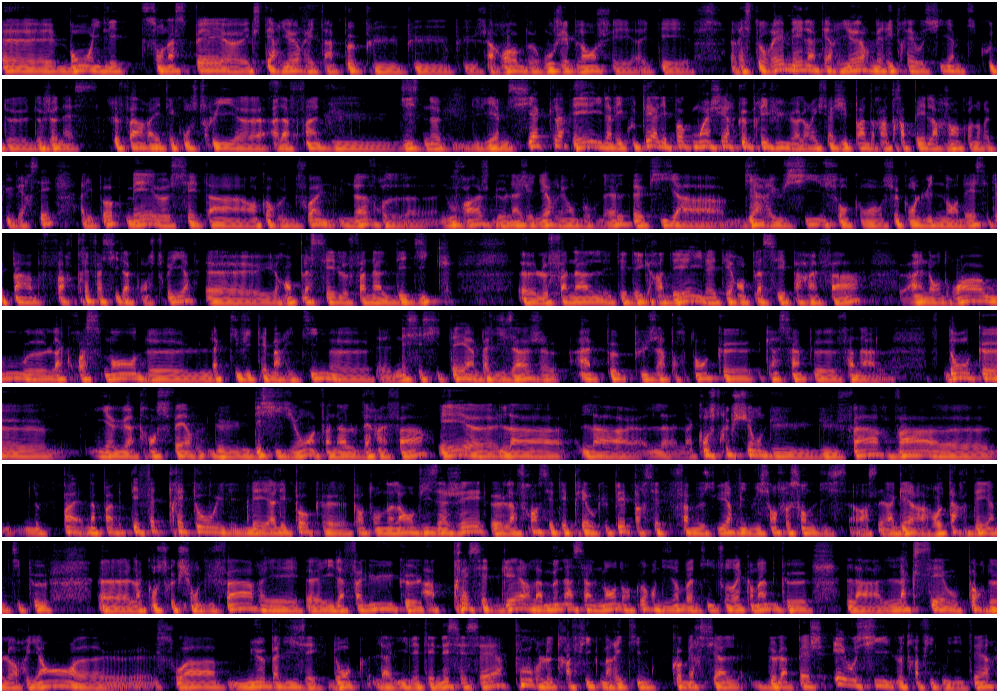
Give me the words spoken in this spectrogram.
Euh, bon, il est, son aspect extérieur est un peu plus, plus, plus, sa robe rouge et blanche et a été restaurée, mais l'intérieur mériterait aussi un petit coup de, de jeunesse. Ce phare a été construit à la fin du 19e siècle et il avait coûté à l'époque moins cher que prévu. Alors il ne s'agit pas de rattraper l'argent qu'on aurait pu verser à l'époque, mais c'est un, encore une fois une, une œuvre un ouvrage de l'ingénieur Léon Bourdel euh, qui a bien réussi ce qu'on lui demandait. C'était pas un phare très facile à construire. Euh, il remplaçait le fanal d'Edic. Euh, le fanal était dégradé, il a été remplacé par un phare, à un endroit où l'accroissement de l'activité maritime nécessitait un balisage un peu plus important que qu'un simple fanal. Donc il y a eu un transfert d'une décision, un fanal vers un phare, et euh, la, construction du, phare euh, n'a pas été faite très tôt. Mais à l'époque, euh, quand on l'a envisagé, la France était préoccupée par cette fameuse guerre 1870. Alors la guerre a retardé un petit peu la construction du phare, et il a fallu que après cette guerre, la menace allemande encore en disant, bah, il faudrait quand même que l'accès au port de l'Orient soit mieux balisé. Donc là, il était nécessaire pour le trafic maritime commercial de la pêche et aussi le trafic militaire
